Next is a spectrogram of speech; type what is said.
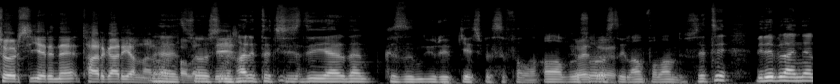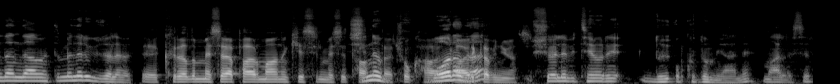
Cersei yerine Targaryenlar var Evet, falan. Cersei'nin Değil. harita çizdiği yerden kızın yürüyüp geçmesi falan. Aa burası Evet, orası evet. değil lan falan diyor. Seti birebir aynı yerden devam ettirmeleri güzel evet. Ee, kralın mesela parmağının kesilmesi tahta. Şimdi Çok har- bu arada- harika bir nüans. Şöyle bir teori duy- okudum yani maalesef.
